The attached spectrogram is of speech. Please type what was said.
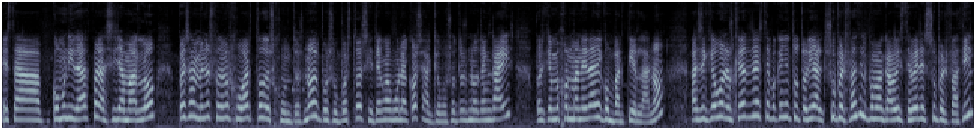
esta comunidad, por así llamarlo, pues al menos podemos jugar todos juntos, ¿no? Y por supuesto, si tengo alguna cosa que vosotros no tengáis, pues qué mejor manera de compartirla, ¿no? Así que bueno, os quiero traer este pequeño tutorial súper fácil, como acabáis de ver, es súper fácil.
